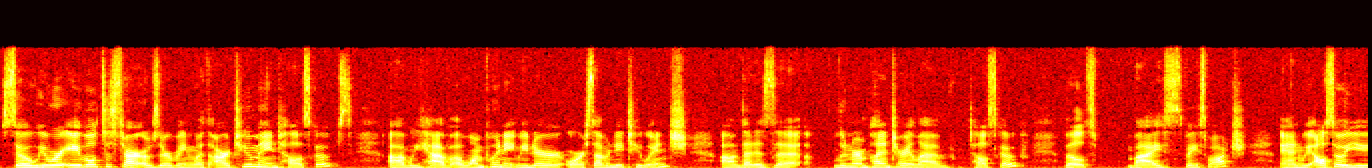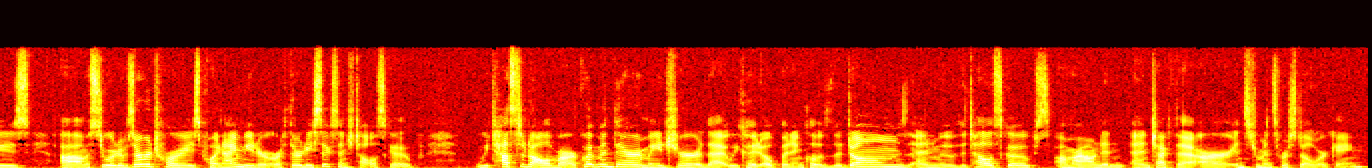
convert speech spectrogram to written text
so we were able to start observing with our two main telescopes. Uh, we have a 1.8 meter or 72 inch, um, that is the Lunar and Planetary Lab telescope built by Spacewatch. And we also use um, Steward Observatory's 0.9 meter or 36 inch telescope we tested all of our equipment there and made sure that we could open and close the domes and move the telescopes around and, and check that our instruments were still working.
